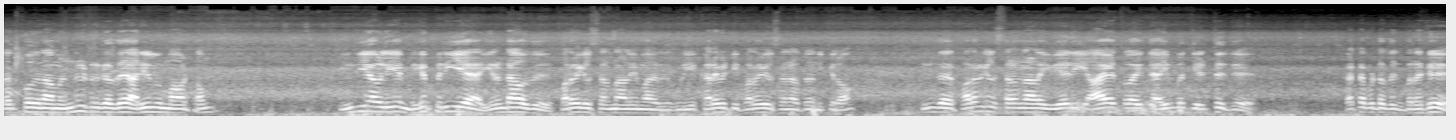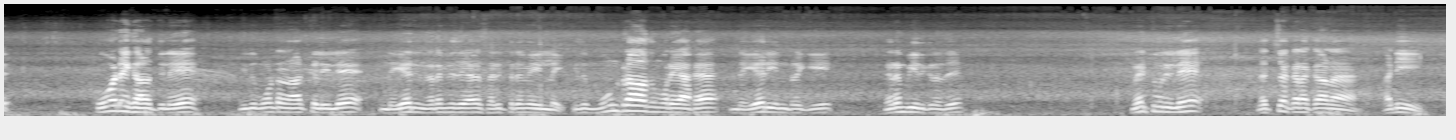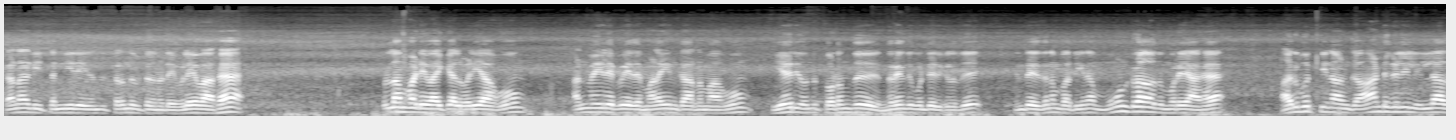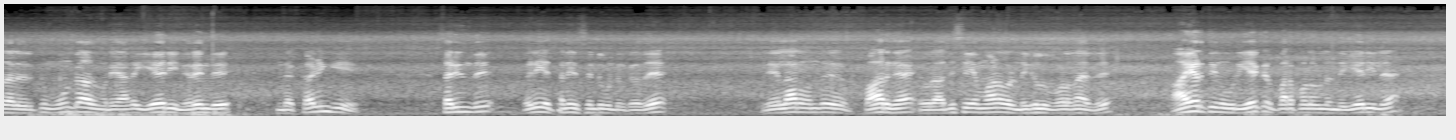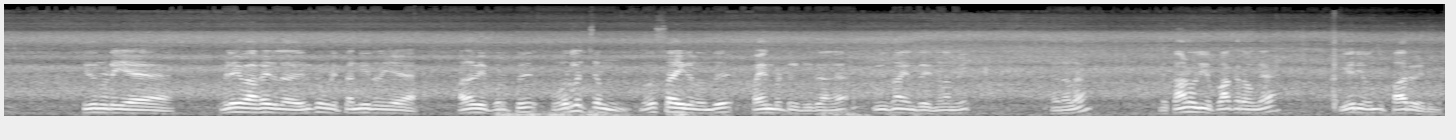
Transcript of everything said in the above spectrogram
தற்போது நாம் நின்றுட்டு இருக்கிறது அரியலூர் மாவட்டம். இந்தியாவிலேயே மிகப்பெரிய இரண்டாவது பறவைகள் சரணாலயமாக இருக்கக்கூடிய கரைவெட்டி பறவைகள் சரணாலயத்தில் நிற்கிறோம் இந்த பறவைகள் சரணாலயம் ஏறி ஆயிரத்தி தொள்ளாயிரத்தி ஐம்பத்தி எட்டுக்கு கட்டப்பட்டதுக்கு பிறகு கோடை காலத்திலே இது போன்ற நாட்களிலே இந்த ஏரி நிரம்பியதாக சரித்திரமே இல்லை. இது மூன்றாவது முறையாக இந்த ஏரி இன்றைக்கு நிரம்பி இருக்கிறது. மேட்டூரிலே லட்சக்கணக்கான அடி கண்ணாடி தண்ணீரை வந்து திறந்து விட்டதனுடைய விளைவாக புள்ளம்பாடி வாய்க்கால் வழியாகவும் அண்மையிலே பெய்த மழையின் காரணமாகவும் ஏரி வந்து தொடர்ந்து நிறைந்து கொண்டே இருக்கிறது இன்றைய தினம் பார்த்தீங்கன்னா மூன்றாவது முறையாக அறுபத்தி நான்கு ஆண்டுகளில் இல்லாத அளவிற்கு மூன்றாவது முறையாக ஏரி நிறைந்து இந்த கழுங்கி சரிந்து வெளியே தண்ணீர் சென்று கொண்டிருக்கிறது. இது எல்லாரும் வந்து பாருங்கள் ஒரு அதிசயமான ஒரு நிகழ்வு போல தான் இது. ஆயிரத்தி நூறு ஏக்கர் பரப்பளவில் இந்த ஏரியில் இதனுடைய விளைவாக இதில் இருக்கக்கூடிய தண்ணீருடைய அளவை பொறுத்து ஒரு லட்சம் விவசாயிகள் வந்து பயன்பட்டுக்கிட்டு இருக்காங்க. இதுதான் இன்றைய நிலைமை. அதனால் இந்த காணொலியை பார்க்குறவங்க ஏரியை வந்து பார்வையிடுங்க.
